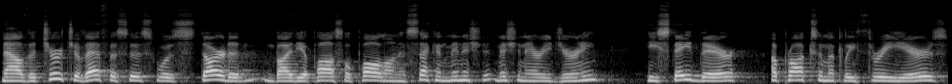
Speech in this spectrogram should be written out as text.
Now, the church of Ephesus was started by the Apostle Paul on his second missionary journey. He stayed there approximately three years,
